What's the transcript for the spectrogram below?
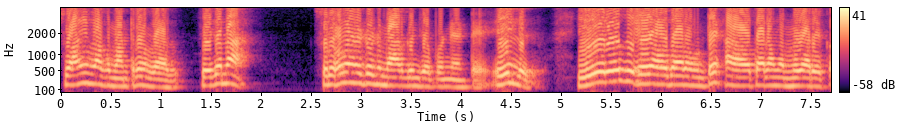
స్వామి మాకు మంత్రం రాదు. ఏదైనా సులభమైనటువంటి మార్గం చెప్పండి అంటే ఏం లేదు. ఏ రోజు ఏ అవతారం ఉంటే ఆ అవతారం అమ్మవారి యొక్క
